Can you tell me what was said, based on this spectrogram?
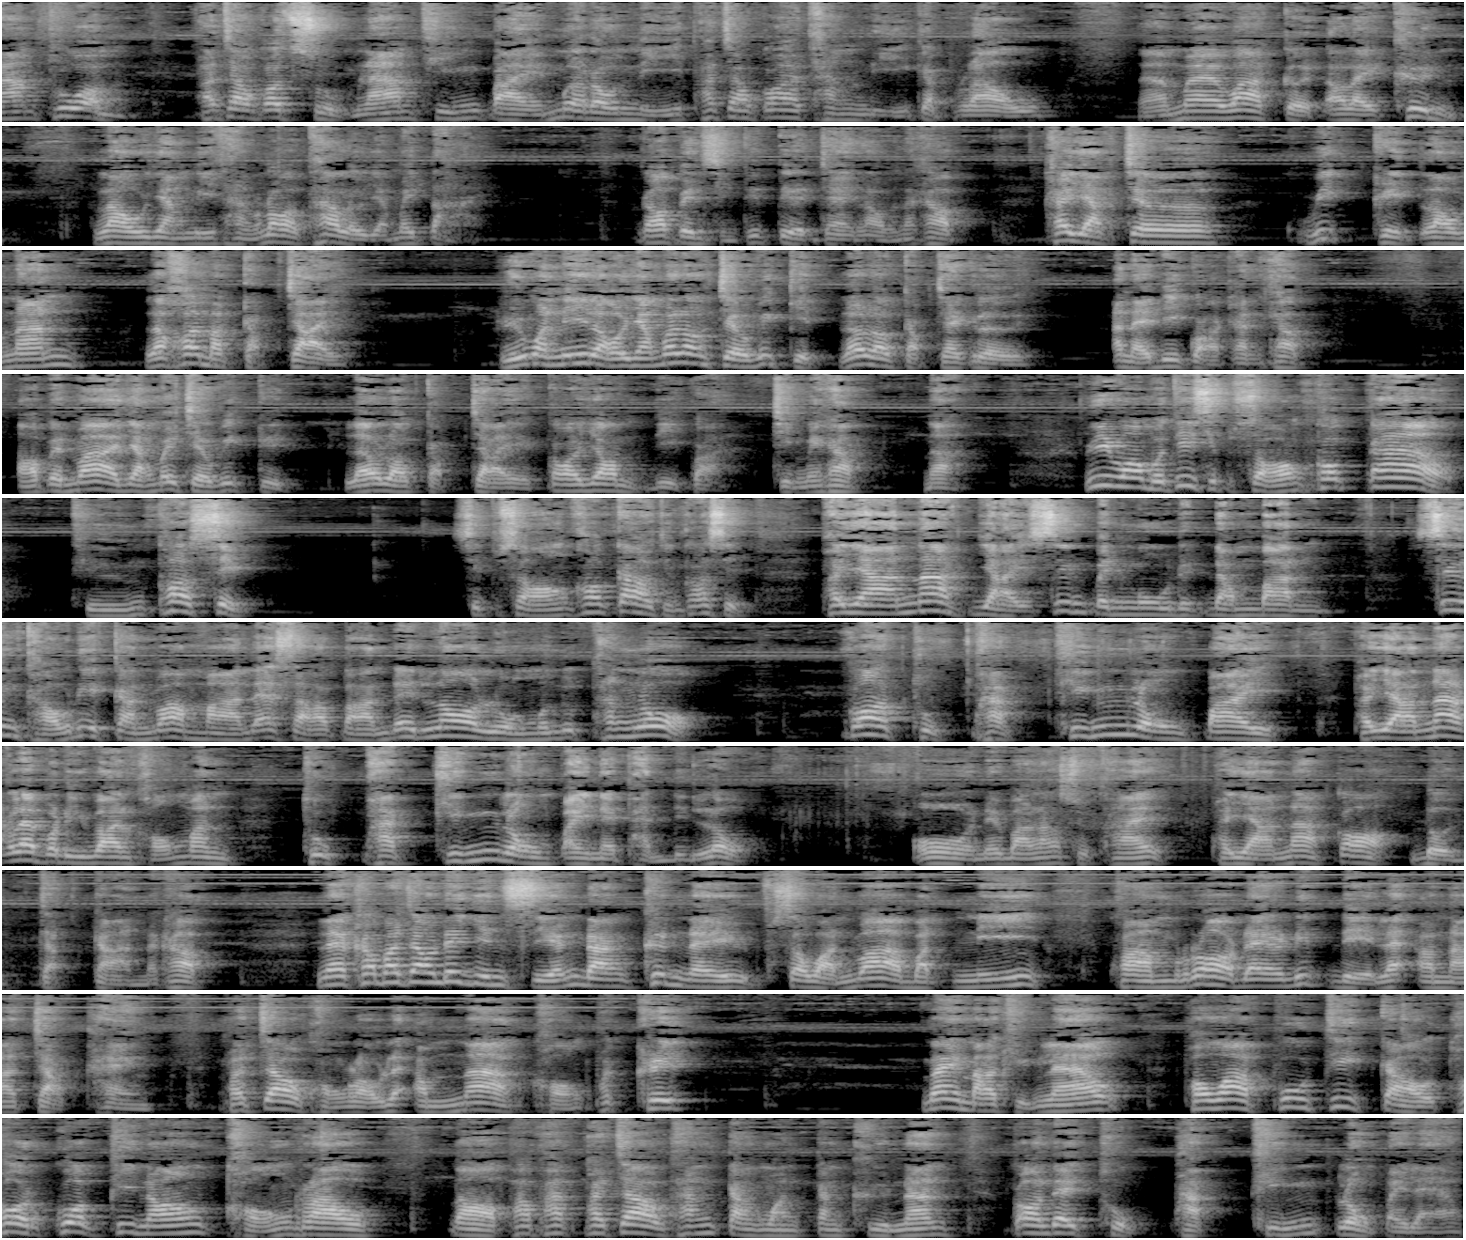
น้ำท่วมพระเจ้าก็สูบน้ำทิ้งไปเมื่อเราหนีพระเจ้าก็ทางหนีกับเรานะไม่ว่าเกิดอะไรขึ้น เรายังมีทางรอดถ้าเรายังไม่ตาย ก็เป็นสิ่งที่เตือนใจเรานะครับใครอยากเจอวิกฤตเหล่านั้นแล้วค่อยมากลับใจ หรือวันนี้เรายังไม่ต้องเจอวิกฤตแล้วเรากลับใจเลย อันไหนดีกว่ากันครับ เอาเป็นว่ายังไม่เจอวิกฤตแล้วเรากลับใจก็ย่อมดีกว่า จริงไหมครับนะ วิวรณ์บทที่ 12 ข้อ 9 ถึงข้อ 10 12 ข้อ 9 ถึงข้อ 10 พญานาคใหญ่ซึ่งเป็นงูดึกดำบรรซึ่งเขาเรียกกันว่ามาและซาตานได้ล่อลวงมนุษย์ทั้งโลก ก็ถูกผลักทิ้งลงไป พญานาคและบริวารของมันถูกผลักทิ้งลงไปในแผ่นดินโลก โอ้ในวาระสุดท้ายพญานาคก็โดนจัดการนะครับ และข้าพเจ้าได้ยินเสียงดังขึ้นในสวรรค์ว่าบัดนี้ ความรอดได้ฤทธิ์เดชและอาณาจักรแห่งพระเจ้าของเราและอำนาจของพระคริสต์ได้มาถึงแล้ว เพราะว่าผู้ที่กล่าวโทษพวกพี่น้องของเราต่อพระพักพระเจ้าทั้งกลางวันกลางคืนนั้น ก็ได้ถูกผลักทิ้งลงไปแล้ว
